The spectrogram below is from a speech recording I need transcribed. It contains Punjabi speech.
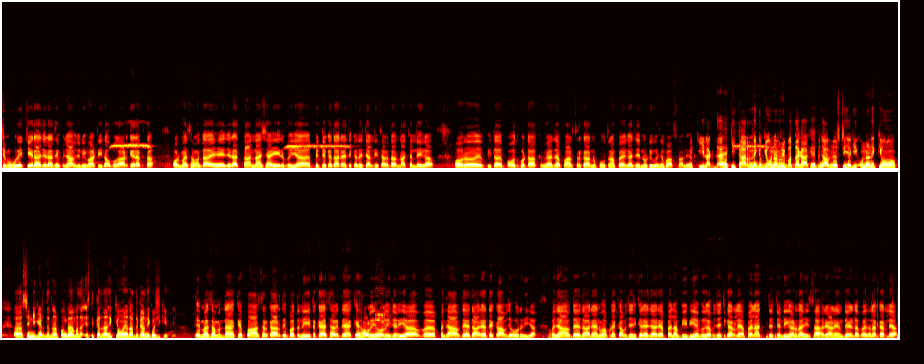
ਜਮਹੂਰੀ ਚਿਹਰਾ ਜਿਹੜਾ ਸੀ ਪੰਜਾਬ ਯੂਨੀਵਰਸਿਟੀ ਦਾ ਉਹ ਵਿਗਾੜ ਕੇ ਰੱਖਤਾ। ਔਰ ਮੈਂ ਸਮਝਦਾ ਇਹ ਜਿਹੜਾ ਤਾਨਾਸ਼ਾਹੀ ਰਵਈਆ ਵਿਦਿਅਕ ਅਦਾਰਿਆਂ 'ਚ ਕਦੇ ਚੱਲ ਨਹੀਂ ਸਕਦਾ ਨਾ ਚੱਲੇਗਾ। ਔਰ ਇਹਦਾ ਬਹੁਤ ਵੱਡਾ ਖਮਿਆਜ਼ਾ ਭਾਰਤ ਸਰਕਾਰ ਨੂੰ ਭੁਗਤਣਾ ਪਏਗਾ ਜੇ ਨੋਟੀਫਿਕੇਸ਼ਨ ਵਾਪਸ ਨਾ ਲਿਆ। ਕੀ ਲੱਗਦਾ ਹੈ ਕਿ ਕਾਰਨ ਨੇ? ਕਿਉਂਕਿ ਉਹਨਾਂ ਨੂੰ ਵੀ ਪਤਾ ਹੈਗਾ ਕਿ ਇਹ ਪੰਜਾਬ ਯੂਨੀਵਰਸਿਟੀ ਹੈਗੀ, ਉਹਨਾਂ ਨੇ ਕਿਉਂ ਸਿੰਡੀਕੇਟ ਦੇ ਨਾਲ ਪੰਗਾ, ਮਤਲਬ ਇਸ ਤਰ੍ਹਾਂ ਦੀ ਕਿਉਂ ਇਹ ਰੱਦ ਕਰਨ ਦੀ ਕੋਸ਼ਿਸ਼ ਕੀਤੀ? ਇਹ ਮੈਂ ਸਮਝਦਾ ਕਿ ਭਾਰਤ ਸਰਕਾਰ ਦੀ ਬਦਨੀਤ ਕਹਿ ਸਕਦੇ ਆ ਕਿ ਹੌਲੀ ਹੌਲੀ ਜਿਹੜੀ ਆ ਪੰਜਾਬ ਦੇ ਅਦਾਰਿਆਂ ਤੇ ਕਾਬਜ ਹੋ ਰਹੀ ਆ। ਪੰਜਾਬ ਦੇ ਅਦਾਰਿਆਂ ਨੂੰ ਆਪਣੇ ਕਬਜ਼ੇ 'ਚ ਕਰਿਆ ਜਾ ਰਿਹਾ। ਪਹਿਲਾਂ ਬੀਬੀਐਮ ਵੀ ਕਬਜ਼ੇ 'ਚ ਕਰ ਲਿਆ। ਪਹਿਲਾਂ ਚ- ਚੰਡੀਗੜ੍ਹ ਦਾ ਹਿੱਸਾ ਹਰਿਆਣੇ ਨੂੰ ਦੇਣ ਦਾ ਫੈਸਲਾ ਕਰ ਲਿਆ।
